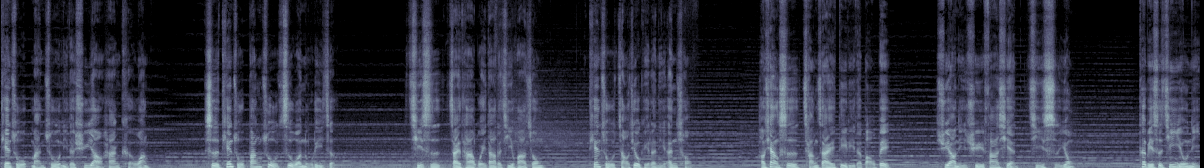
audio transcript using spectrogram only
天主满足你的需要和渴望，是天主帮助自我努力者。其实，在他伟大的计划中，天主早就给了你恩宠，好像是藏在地里的宝贝，需要你去发现及使用。特别是经由你，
